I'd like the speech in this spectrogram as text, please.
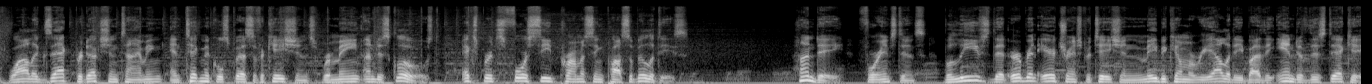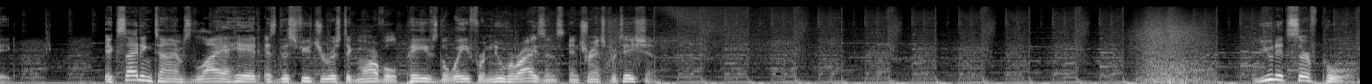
While exact production timing and technical specifications remain undisclosed, experts foresee promising possibilities. Hyundai, for instance, believes that urban air transportation may become a reality by the end of this decade. Exciting times lie ahead as this futuristic marvel paves the way for new horizons in transportation. Unit Surf Pool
